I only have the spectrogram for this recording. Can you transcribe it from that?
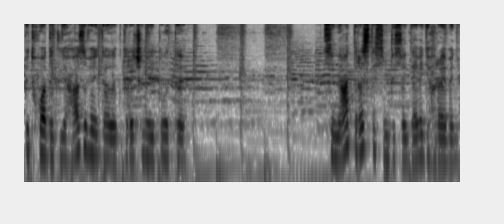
Підходить для газової та електричної плити. Ціна 379 гривень.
